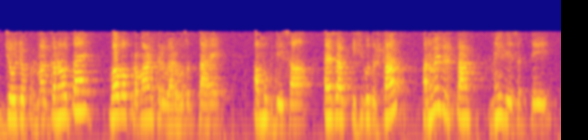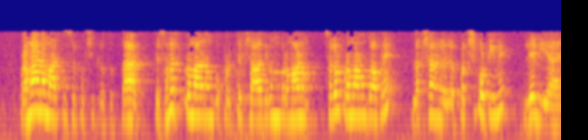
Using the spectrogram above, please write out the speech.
जो जो प्रमाकरण होता है, वह वह प्रमाण कर व्यवहार हो सकता है। अमुक जैसा, ऐसा किसी को दृष्टांत, अन्वय दृष्टांत नहीं दे सकते। प्रमाण मात्र से पक्षीकृत है समस्त प्रमाणों को प्रत्यक्षाधिकम प्रमाणम, सकल प्रमाणों को आपने लक्षण, पक्ष कोटि में ले लिया है।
